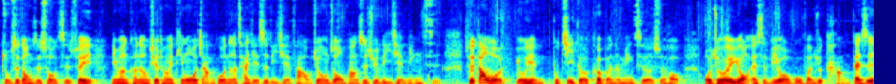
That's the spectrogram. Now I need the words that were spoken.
主词、动词、受词，所以你们可能有些同学听我讲过那个拆解式理解法，我就用这种方。方式去理解名词，所以当我有点不记得课本的名词的时候，我就会用 SVO 部分去扛。但是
